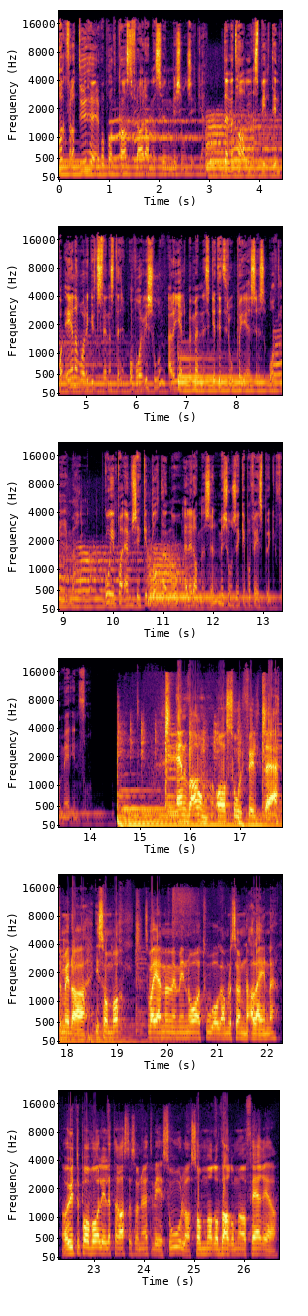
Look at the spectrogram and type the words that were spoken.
Takk for at du hører på podkast fra Randesund misjonskirke. Denne talen er spilt inn på en av våre gudstjenester, og vår visjon er å hjelpe mennesker til tro på Jesus og et liv med Han. Gå inn på mkirken.no eller Randesund misjonskirke på Facebook for mer info. En varm og solfylt ettermiddag i sommer så var jeg hjemme med min nå to år gamle sønn alene. Og ute på vår lille terrasse så nøt vi sol og sommer og varme og ferier.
